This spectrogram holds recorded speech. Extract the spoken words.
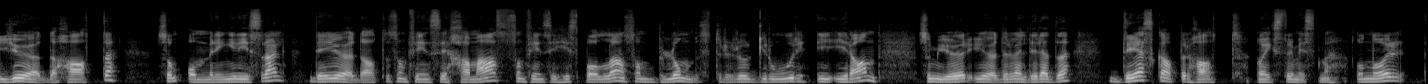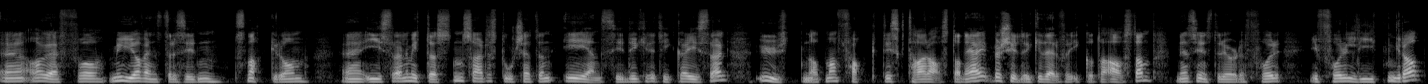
jødehatet som omringer Israel, det jødehatet som fins i Hamas, som fins i Hizbollah, som blomstrer og gror i Iran, som gjør jøder veldig redde, det skaper hat og ekstremisme. Og når eh, AUF og mye av venstresiden snakker om Israel og Midtøsten, så er det stort sett en ensidig kritikk av Israel, uten at man faktisk tar avstand. Jeg beskylder ikke dere for ikke å ta avstand, men jeg synes dere gjør det for, i for liten grad.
